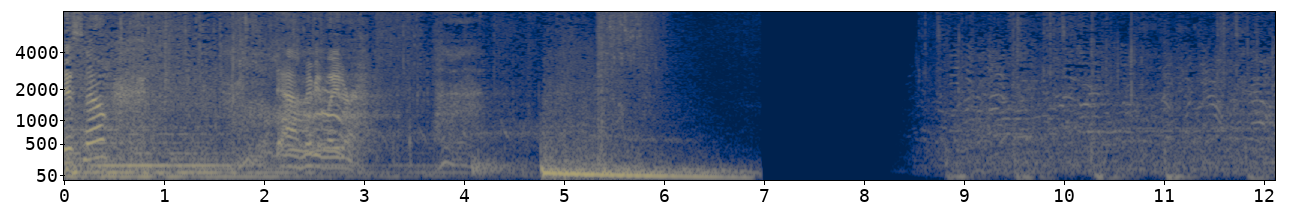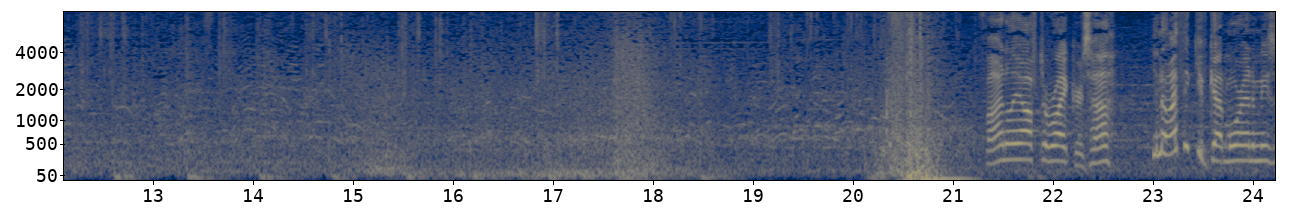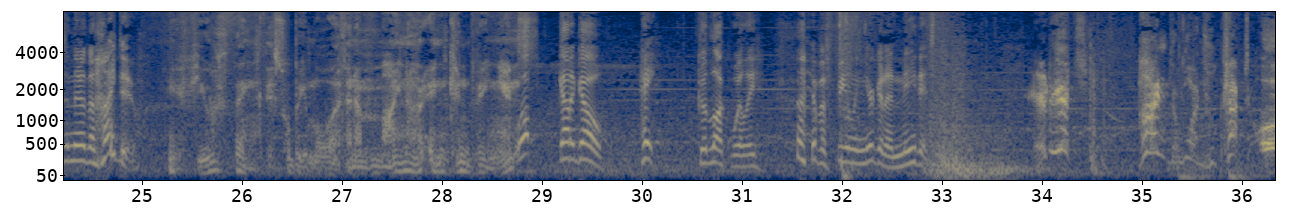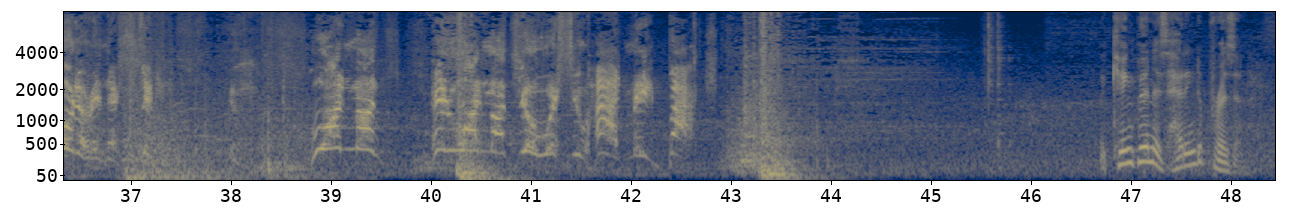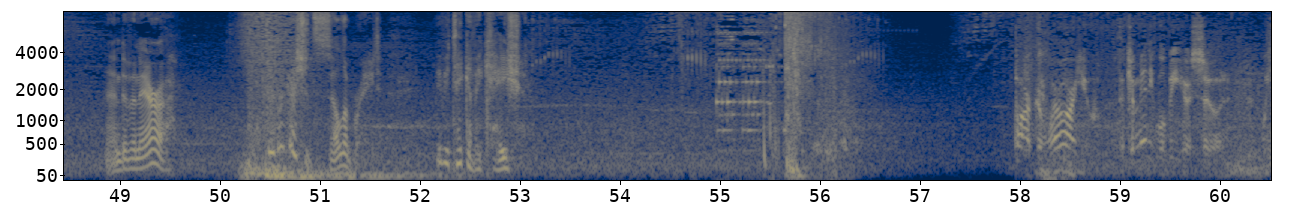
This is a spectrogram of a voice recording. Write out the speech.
Kiss now? Yeah, maybe later. Finally off to Rikers, huh? You know, I think you've got more enemies in there than I do. If you think this will be more than a minor inconvenience... Whoop, gotta go. Hey, good luck, Willie. I have a feeling you're gonna need it. Idiot! I'm the one who kept order in this city! One month! In one month you'll wish you had me back! The Kingpin is heading to prison. End of an era. I feel like I should celebrate. Maybe take a vacation. Parker, where are you? The committee will be here soon.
